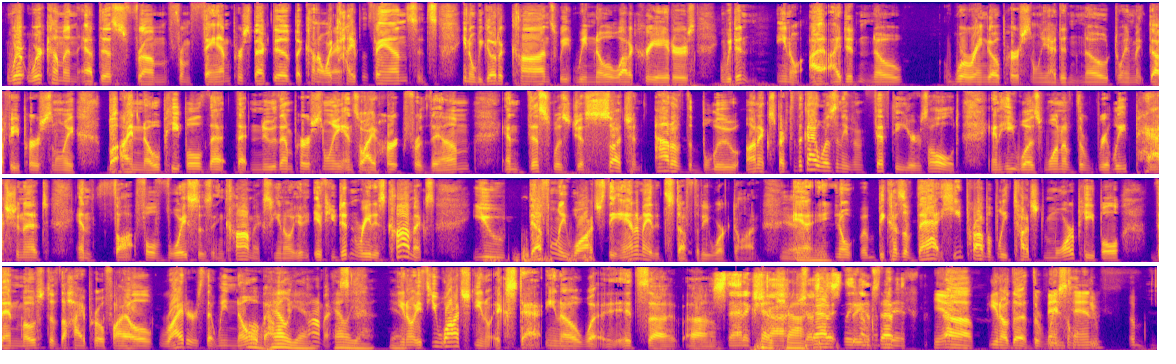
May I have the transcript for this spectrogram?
We're, we're coming at this from, from fan perspective, but kind of like Right. hyper fans. It's, you know, we go to cons, we, we know a lot of creators. We didn't, you know, I, I didn't know Wieringo personally. I didn't know Dwayne McDuffie personally, but I know people that, that knew them personally, and so I hurt for them. And this was just such an out of the blue, unexpected. The guy wasn't even 50 years old, and he was one of the really passionate and thoughtful voices in comics. You know, if, if you didn't read his comics, you definitely watched the animated stuff that he worked on. Yeah. And, you know, because of that, he probably touched more people than most of the high profile writers that we know Oh about hell in yeah, comics. hell yeah, yeah. You know, if you watched, you know, Ecstat, you know, what it's, uh, um, Static Static Shock, Shock. Justice Static- League yeah, Unlimited. Yeah. uh, you know, the, the Ben recently, 10.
